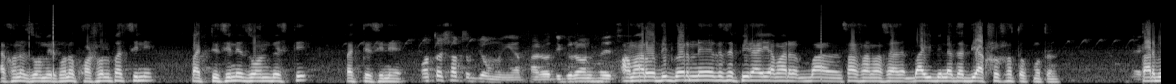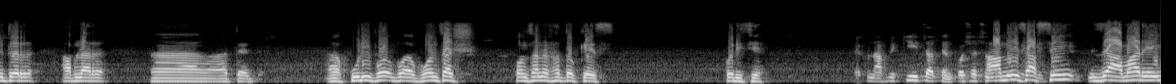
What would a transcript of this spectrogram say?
এখনও জমির কোনো ফসল পাচ্ছি না পাচ্তেছি না জন বেচতে। না। কত শতক জমি আপনার অধিগ্রহণ হয়েছে? আমার অধিগ্রহণ গেছে প্রায় আমার চাচা মাসা বাই বিলাদা দিয়ে একশো শতক মতন। তার ভিতর আপনার কুড়ি পঞ্চাশ পঞ্চান্ন শতক কেস করেছে। এখন আপনি কি চাচ্ছেন? প্রশাসন আমি চাচ্ছি যে আমার এই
